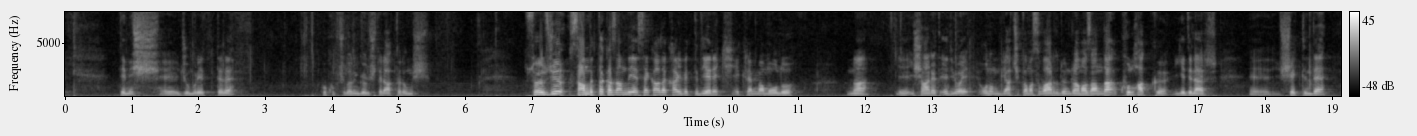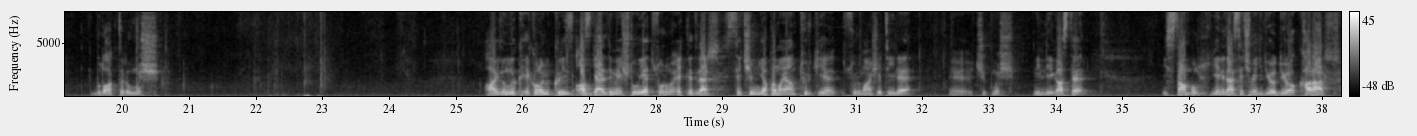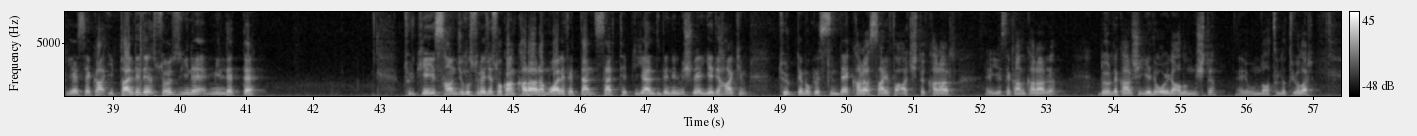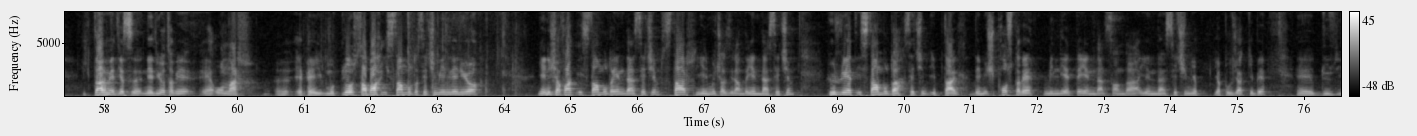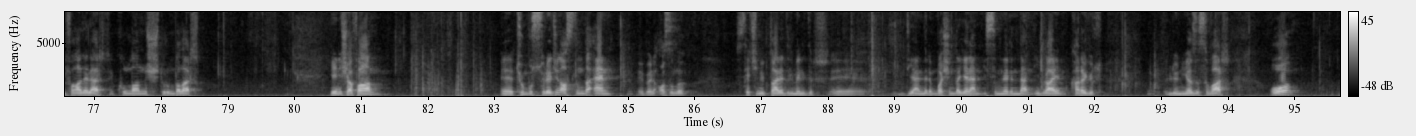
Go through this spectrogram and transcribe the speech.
demiş. E, Cumhuriyet'te de hukukçuların görüşleri aktarılmış. Sözcü sandıkta kazandı, YSK'da kaybetti diyerek Ekrem İmamoğlu'na e, işaret ediyor. Onun bir açıklaması vardı dün. Ramazan'da kul hakkı yediler e, şeklinde. Bu da aktarılmış. Aydınlık ekonomik kriz az geldi meşruiyet sorunu eklediler. Seçim yapamayan Türkiye sürmanşetiyle e, çıkmış. Milli Gazete İstanbul yeniden seçime gidiyor diyor. Karar YSK iptal dedi. Söz yine millette Türkiye'yi sancılı sürece sokan karara muhalefetten sert tepki geldi denilmiş ve 7 hakim Türk demokrasisinde kara sayfa açtı. Karar, e, YSK'nın kararı 4'e karşı 7 oyla alınmıştı. E, onu da hatırlatıyorlar. İktidar medyası ne diyor? Tabii e, onlar epey mutlu. Sabah İstanbul'da seçim yenileniyor. Yeni Şafak İstanbul'da yeniden seçim. Star 23 Haziran'da yeniden seçim. Hürriyet İstanbul'da seçim iptal demiş. Posta ve Milliyet'te yeniden sandığa yeniden seçim yap- yapılacak gibi e, düz ifadeler kullanmış durumdalar. Yeni Şafak'ın e, tüm bu sürecin aslında en e, böyle azılı seçim iptal edilmelidir e, diyenlerin başında gelen isimlerinden İbrahim Karagül'ün yazısı var. O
